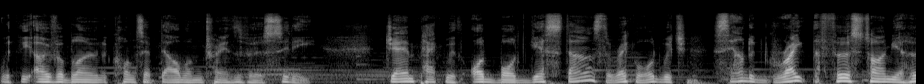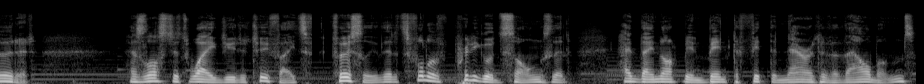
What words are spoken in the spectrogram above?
with the overblown concept album Transverse City. Jam packed with odd bod guest stars, the record, which sounded great the first time you heard it, has lost its way due to two fates. Firstly, that it's full of pretty good songs that, had they not been bent to fit the narrative of albums,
